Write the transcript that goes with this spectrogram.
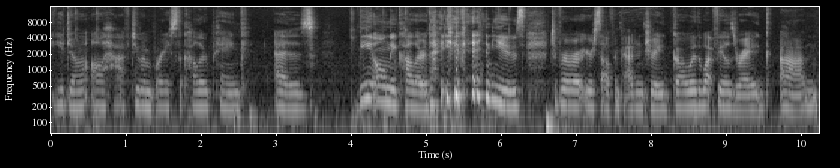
you don't all have to embrace the color pink as the only color that you can use to promote yourself in pageantry. Go with what feels right. Um,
